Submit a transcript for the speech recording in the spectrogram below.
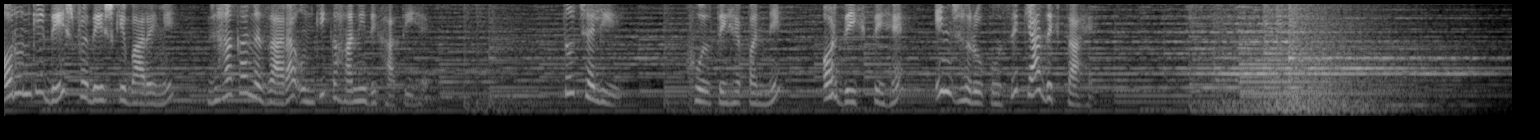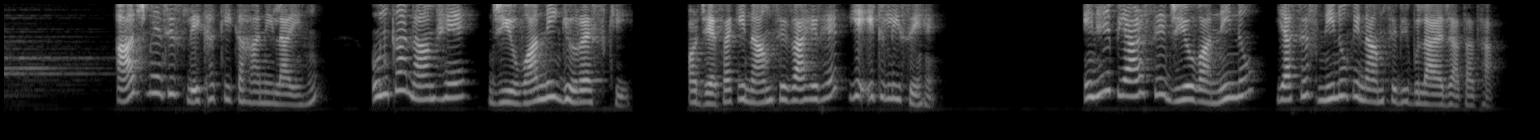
और उनके देश प्रदेश के बारे में, जहाँ का नज़ारा उनकी कहानी दिखाती है। तो चलिए, खोलते हैं पन्ने और देखते हैं इन झरोकों से क्या दिखता है। आज मैं जिस लेखक की कहानी लाई हूँ, उनका नाम है जियोवानी ग्यूरेस्की, और जैसा कि नाम से ज़ाहिर है, ये इटली से हैं। इन्हें प्यार से जियोवानीनो या सिर्फ़ नीनो के नाम से भी बुलाया जाता था।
